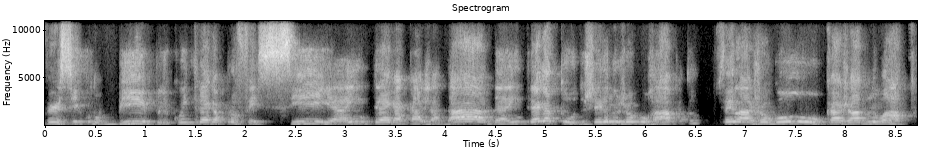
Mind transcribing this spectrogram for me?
versículo bíblico, entrega profecia, entrega cajadada, entrega tudo. Chega no jogo rápido, sei lá, jogou o cajado no mato.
